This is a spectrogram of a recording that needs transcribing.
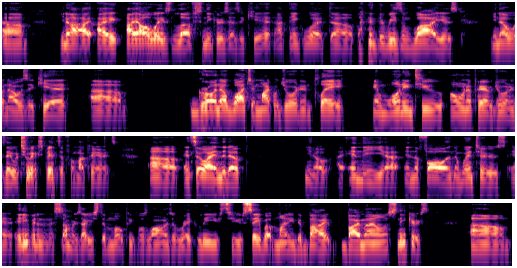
um, you know, I, I I always loved sneakers as a kid. I think what uh, the reason why is, you know, when I was a kid, um, growing up watching Michael Jordan play and wanting to own a pair of Jordans, they were too expensive for my parents. Uh, and so I ended up, you know, uh, in the uh, in the fall and the winters, and, and, even in the summers, I used to mow people's lawns or rake leaves to save up money to buy buy my own sneakers. Um,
